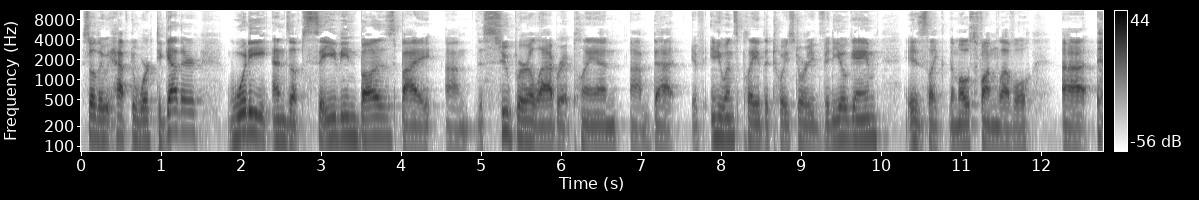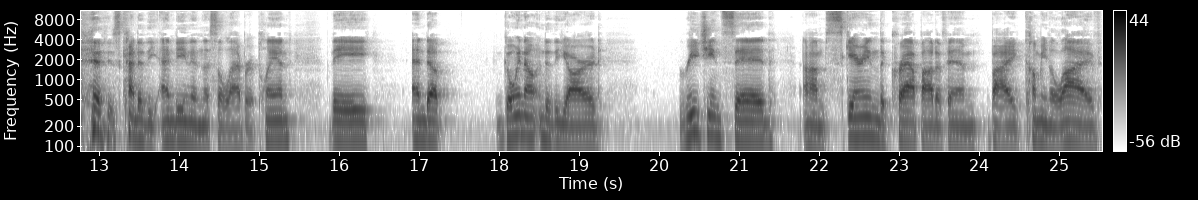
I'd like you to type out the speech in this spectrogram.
So they have to work together. Woody ends up saving Buzz by um, the super elaborate plan um, that, if anyone's played the Toy Story video game, is like the most fun level. Uh, is kind of the ending in this elaborate plan. They end up going out into the yard, reaching Sid, um, scaring the crap out of him by coming alive,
